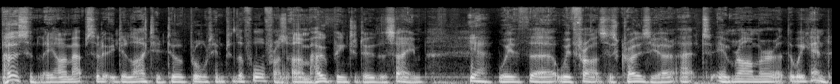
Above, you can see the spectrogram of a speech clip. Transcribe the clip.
personally, I'm absolutely delighted to have brought him to the forefront. I'm hoping to do the same Yeah. with uh, with Francis Crozier at Immrama at the weekend.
